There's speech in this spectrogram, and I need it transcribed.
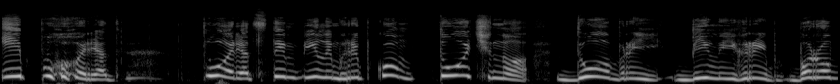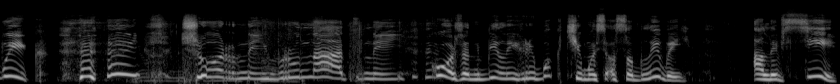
І поряд, поряд з тим білим грибком точно добрий білий гриб, боровик. Чорний, брунатний. Кожен білий грибок чимось особливий, але всі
